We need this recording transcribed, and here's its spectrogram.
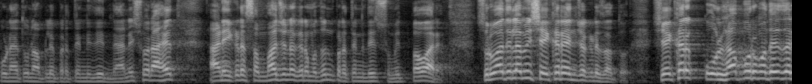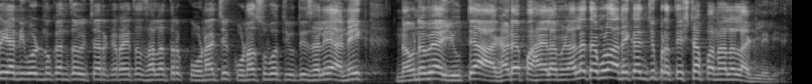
पुण्यातून आपले प्रतिनिधी ज्ञानेश्वर आहेत. आणि इकडे संभाजीनगरमधून प्रतिनिधी सुमित पवार आहेत. सुरुवातीला मी शेखर यांच्याकडे जातो. शेखर कोल्हापूरमध्ये जर या निवडणुकांचा विचार करायचा झाला तर कोणाची कोणासोबत युती झाली? अनेक नवनव्या युत्या आघाड्या पाहायला मिळाल्या. त्यामुळे अनेकांची प्रतिष्ठा पणाला लागलेली आहे.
